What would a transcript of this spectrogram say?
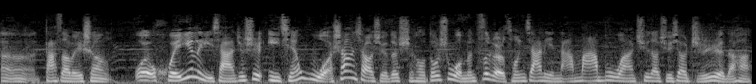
嗯，打扫卫生。我回忆了一下，就是以前我上小学的时候，都是我们自个儿从家里拿抹布啊，去到学校值日的哈。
